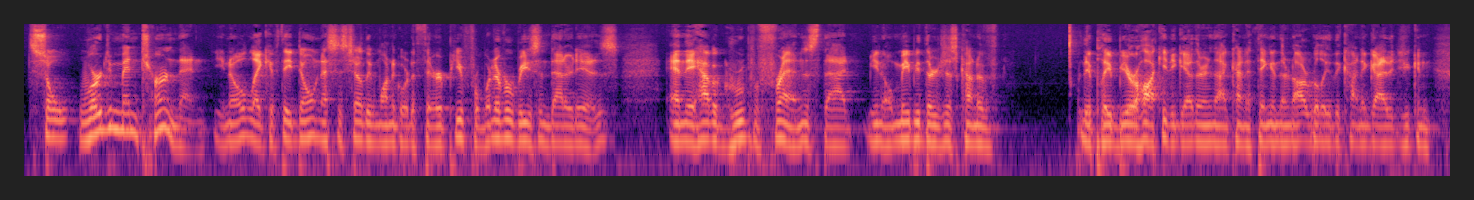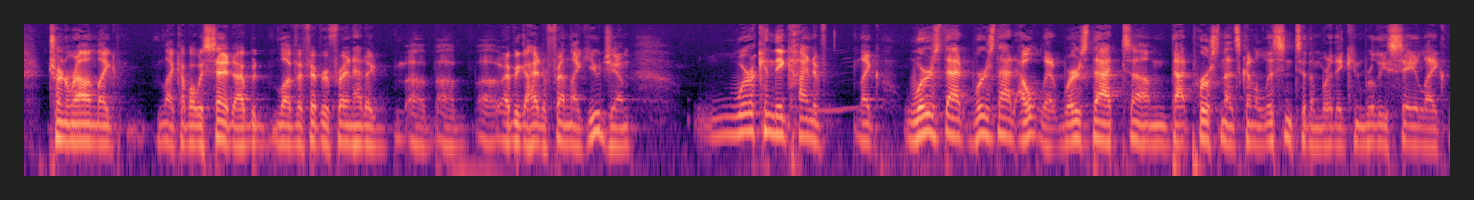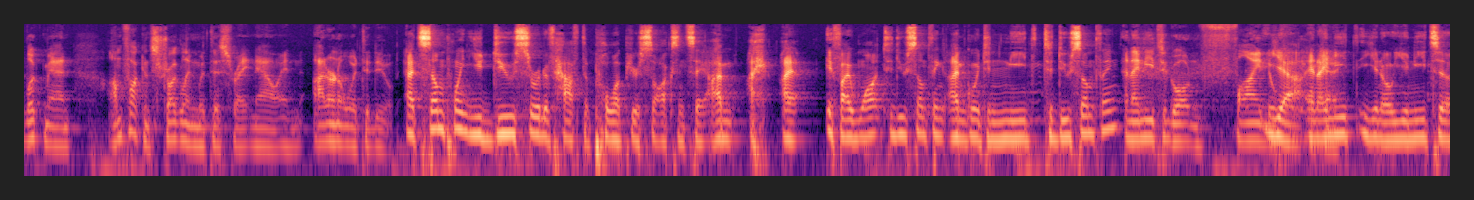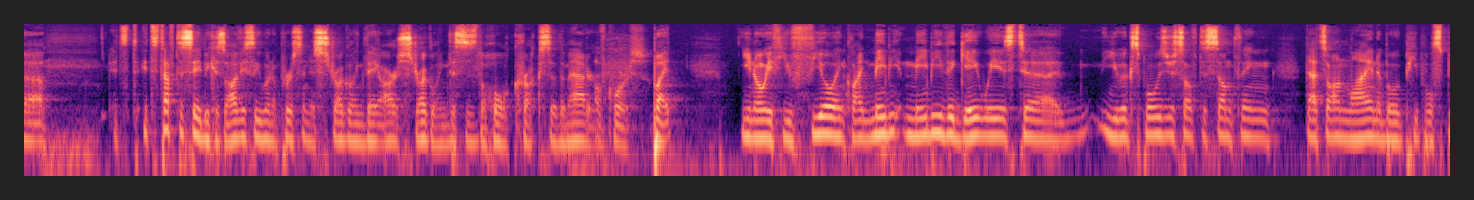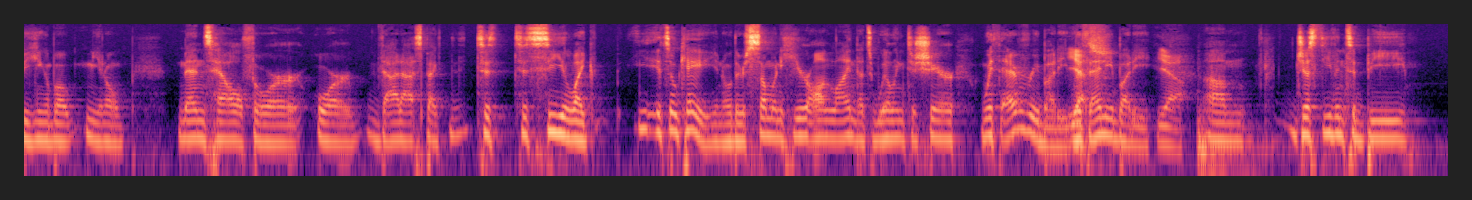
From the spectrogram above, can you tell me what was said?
so where do men turn then? You know, like if they don't necessarily want to go to therapy for whatever reason that it is, and they have a group of friends that you know maybe they're just kind of they play beer hockey together and that kind of thing, and they're not really the kind of guy that you can turn around like like I've always said. I would love if every friend had a uh, uh, every guy had a friend like you, Jim. Where can they kind of like where's that where's that outlet where's that um, that person that's going to listen to them where they can really say like look man i'm fucking struggling with this right now and i don't know what to do at some point you do sort of have to pull up your socks and say i'm i i if i want to do something i'm going to need to do something. And i need to go out and find a yeah way. and i need you know you need to it's it's tough to say because obviously when a person is struggling they are struggling. This is the whole crux of the matter. Of course. But you know if you feel inclined maybe maybe the gateway is to you expose yourself to something that's online about people speaking about you know men's health or or that aspect to to see like it's okay you know there's someone here online that's willing to share with everybody Yes. with anybody yeah um, just even to be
